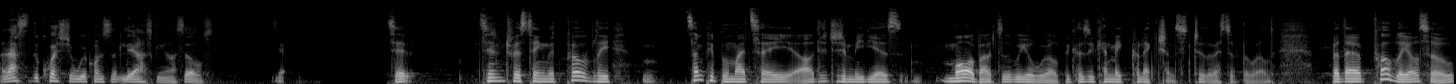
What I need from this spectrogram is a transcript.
And that's the question we're constantly asking ourselves. Yeah. So it's interesting that probably some people might say uh, digital media is more about the real world because you can make connections to the rest of the world. But there are probably also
